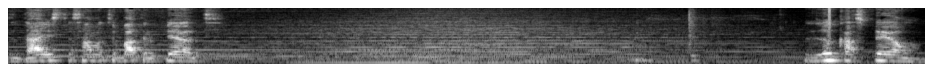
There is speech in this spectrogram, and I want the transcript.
z DICE to samo co Battlefield, Lucasfilm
